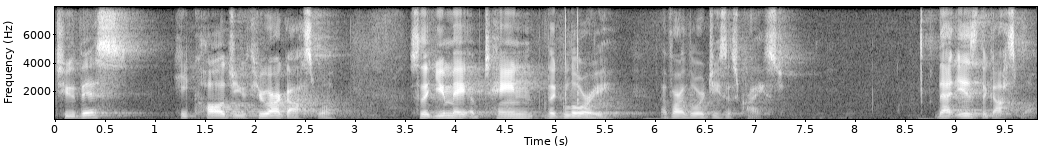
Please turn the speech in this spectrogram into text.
To this he called you through our gospel so that you may obtain the glory of our Lord Jesus Christ. That is the gospel,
